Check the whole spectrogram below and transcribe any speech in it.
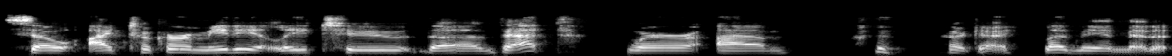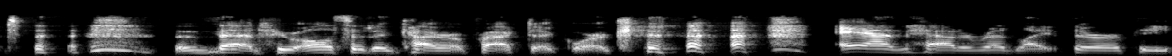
So I took her immediately to the vet where, um, okay, let me admit it, the vet who also did chiropractic work and had a red light therapy.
